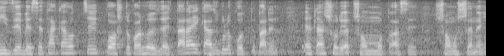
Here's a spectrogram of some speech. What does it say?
নিজে বেঁচে থাকা হচ্ছে কষ্টকর হয়ে যায়, তারা এই কাজগুলো করতে পারেন। এটা শরীয়ত সম্মত আছে, সমস্যা নেই।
